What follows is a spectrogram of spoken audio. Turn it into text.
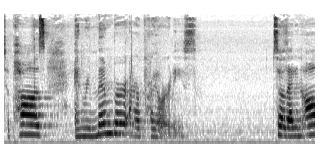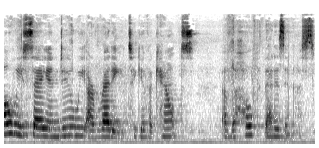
to pause and remember our priorities so that in all we say and do, we are ready to give accounts of the hope that is in us.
